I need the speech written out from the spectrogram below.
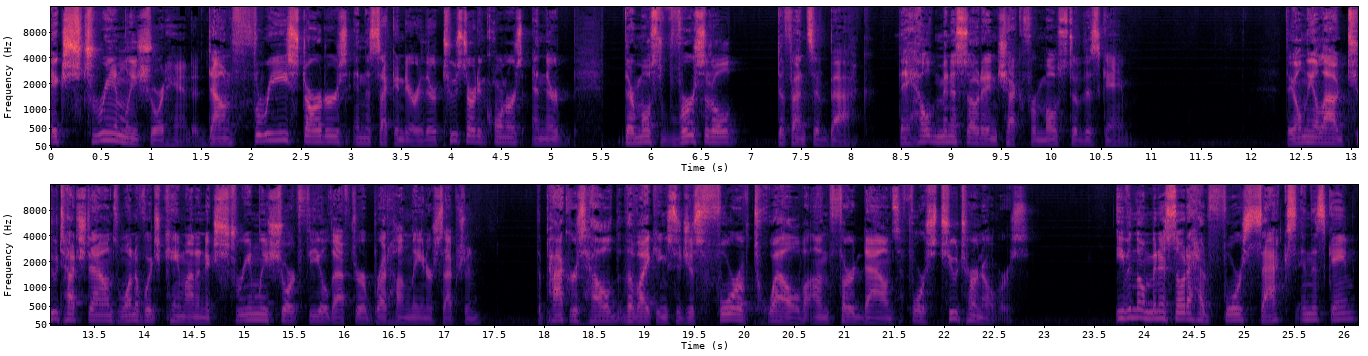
Extremely shorthanded, down three starters in the secondary. There are two starting corners and their their most versatile defensive back. They held Minnesota in check for most of this game. They only allowed two touchdowns, one of which came on an extremely short field after a Brett Hundley interception. The Packers held the Vikings to just 4 of 12 on third downs, forced two turnovers. Even though Minnesota had four sacks in this game,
